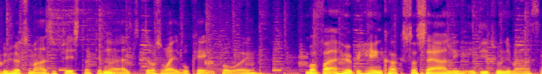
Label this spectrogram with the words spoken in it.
blev hørt så meget til fester. Det var, Mm. det var som regel vokal på, ikke? Hvorfor er Herbie Hancock så særlig i dit univers?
